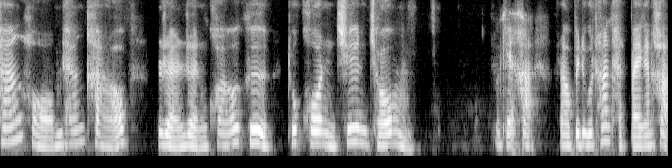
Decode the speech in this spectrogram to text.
ทั้งหอมทั้งขาวเหรินเหรินควาก็คือ ทุกคนชื่นชม โอเคค่ะ เราไปดูท่อนถัดไปกันค่ะ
